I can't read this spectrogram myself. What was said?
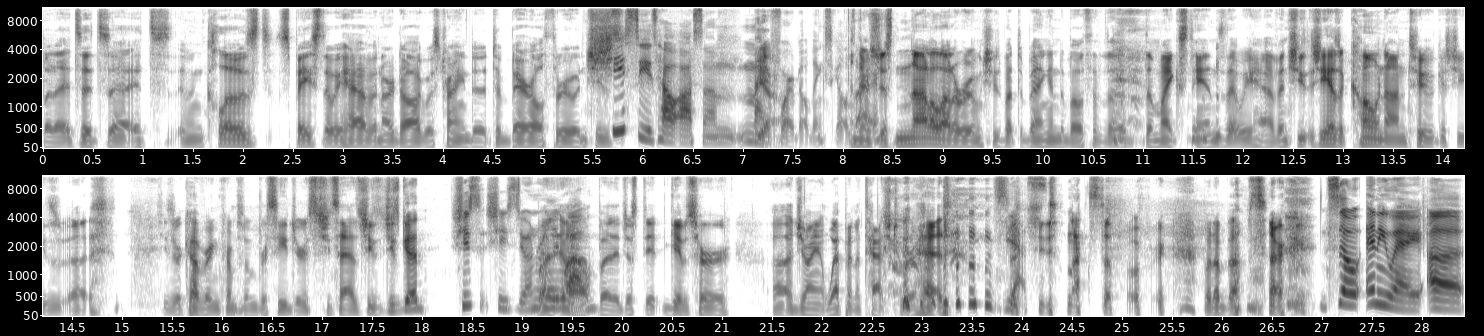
But uh, it's it's uh, it's an enclosed space that we have, and our dog was trying to, to barrel through, and she's She sees how awesome my Yeah. fort building skills and are. there's just not a lot of room. She's about to bang into both of the, the mic stands that we have, and she she has a cone on too because she's uh, she's recovering from some procedures. She says she's she's good, she's she's doing but really uh, well. but it just it gives her uh, a giant weapon attached to her head. So Yes. she just knocks stuff over. But I'm, I'm sorry. so anyway, uh,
